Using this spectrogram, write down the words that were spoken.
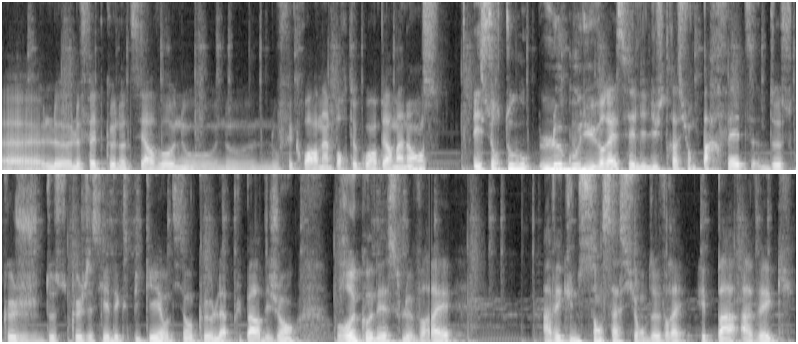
euh, le, fait que notre cerveau nous, nous, fait croire n'importe quoi en permanence. Et surtout, le goût du vrai, c'est l'illustration parfaite de ce que j'essayais d'expliquer en disant que la plupart des gens reconnaissent le vrai avec une sensation de vrai, et pas avec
